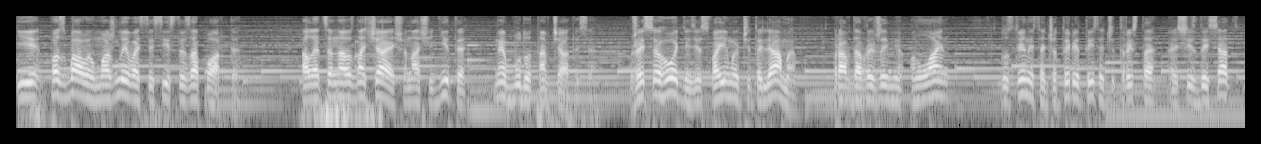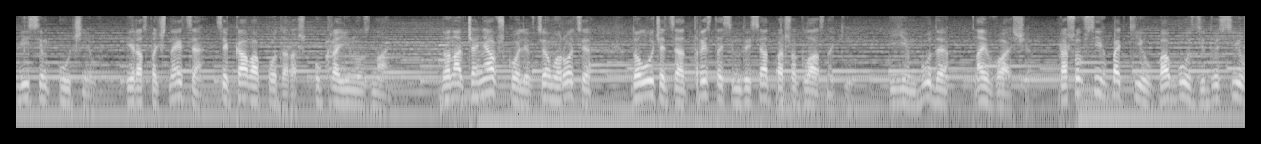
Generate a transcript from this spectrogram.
і позбавив можливості сісти за парти. Але це не означає, що наші діти не будуть навчатися. Вже сьогодні зі своїми вчителями, правда, в режимі онлайн, зустрінеться 4368 учнів і розпочнеться цікава подорож у країну знань. До навчання в школі в цьому році долучаться 370 першокласників, і їм буде найважче. Прошу всіх батьків, бабусь, дідусів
